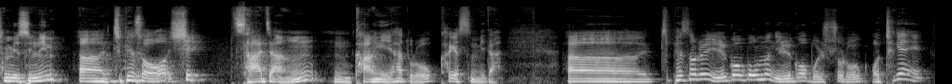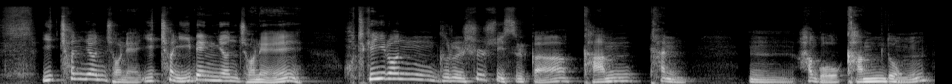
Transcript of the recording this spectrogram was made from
천미스님, 아, 집에서 14장 음, 강의하도록 하겠습니다. 아, 집회서를 읽어보면 읽어볼수록 어떻게 2000년 전에, 2200년 전에 어떻게 이런 글을 쓸 수 있을까 감탄 음, 하고 감동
